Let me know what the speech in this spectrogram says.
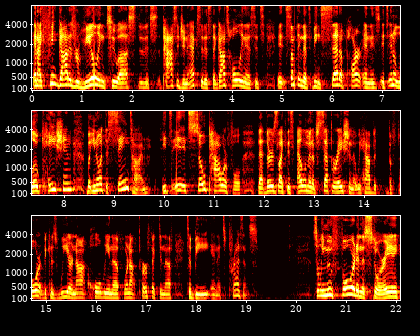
And I think God is revealing to us through this passage in Exodus that God's holiness, it's, it's something that's being set apart and it's, it's in a location, but you know, at the same time, it's, it's so powerful that there's like this element of separation that we have before it because we are not holy enough, we're not perfect enough to be in its presence. So we move forward in the story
